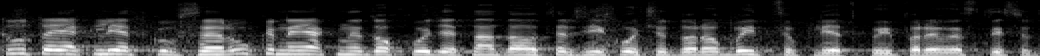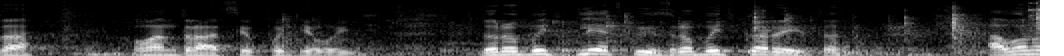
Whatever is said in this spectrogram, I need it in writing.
Тут я клітку все руки ніяк не доходять. Треба оце ж її хочу доробити цю клітку і перевезти сюди в андрацію поділити. Доробити клітку і зробити корито. А воно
